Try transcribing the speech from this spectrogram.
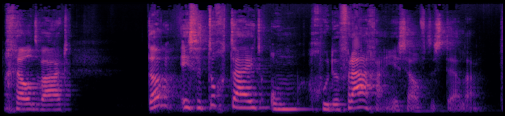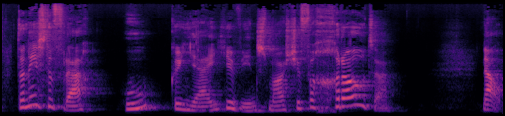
geld waard dan is het toch tijd om goede vragen aan jezelf te stellen. Dan is de vraag: hoe kun jij je winstmarge vergroten? Nou,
